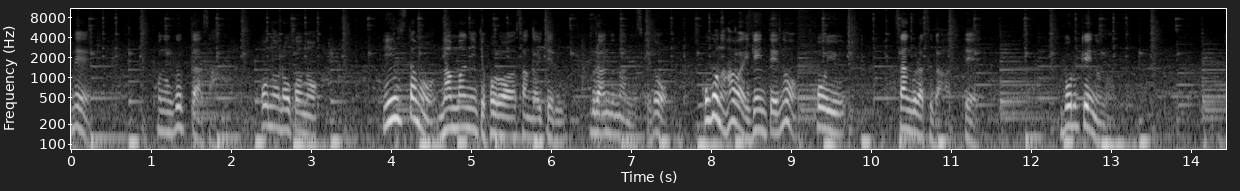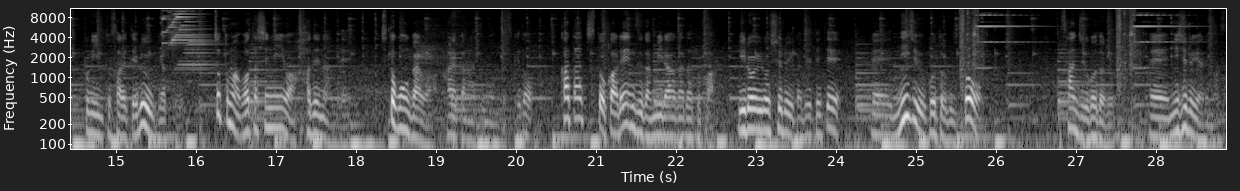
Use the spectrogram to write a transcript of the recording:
でこのグッダーさんこのロゴのインスタも何万人ってフォロワーさんがいてるブランドなんですけどここのハワイ限定のこういうサングラスがあってボルケーノのプリントされてるやつ。ちょっとまあ私には派手なんでちょっと今回はあれかなと思うんですけど形とかレンズがミラー型とかいろいろ種類が出てて、えー、25ドルと35ドル、えー、2種類あります。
